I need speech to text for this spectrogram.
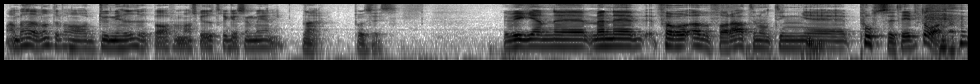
Man behöver inte vara dum i huvudet bara för att man ska uttrycka sin mening. Nej, precis. Viggen, eh, men eh, för att överföra här till någonting eh, positivt då.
